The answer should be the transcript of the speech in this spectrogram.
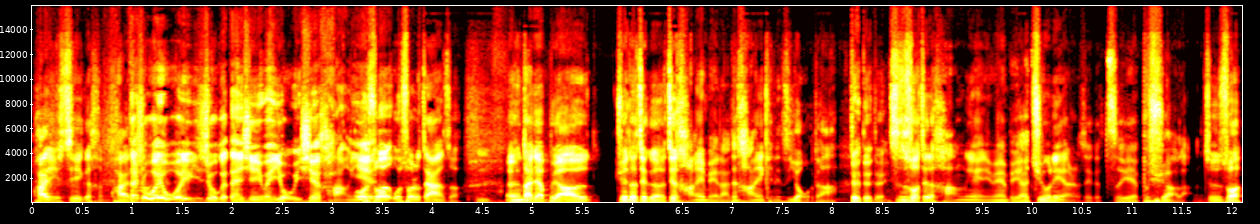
会计是一个很快的，但是我有我对一直有个担心，因为有一些行业，我说我说是这样子，嗯嗯，大家不要觉得这个这个行业没了，这个行业肯定是有的啊，对对对，只是说这个行业里面比较 junior 的这个职业不需要了，只是说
